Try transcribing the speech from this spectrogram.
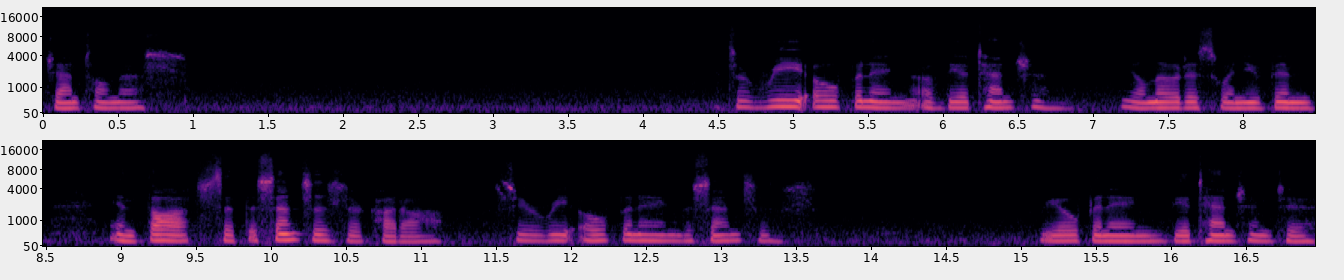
gentleness. It's a reopening of the attention. You'll notice when you've been in thoughts that the senses are cut off. So you're reopening the senses, reopening the attention to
